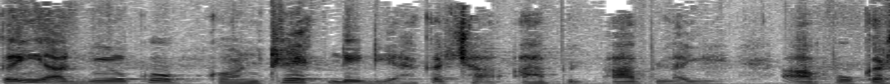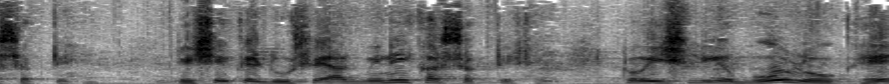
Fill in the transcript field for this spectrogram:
कई आदमियों को कॉन्ट्रैक्ट दे दिया है अच्छा आप आप लाइए, आप वो कर सकते हैं। जैसे के दूसरे आदमी नहीं कर सकते थे। तो इसलिए वो लोग है,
